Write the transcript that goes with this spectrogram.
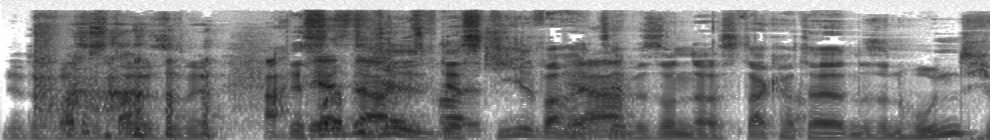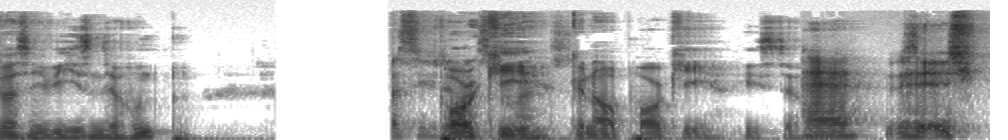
Ja, das war so, so eine, Ach, der, der. Stil, der? Stil war halt Ja. sehr besonders. Duck hatte so einen Hund, ich weiß nicht, wie hieß denn der Hund? Wieder, Porky, genau, Porky hieß der. Hä? Ich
